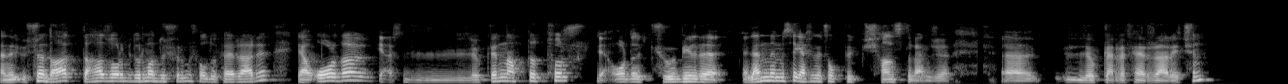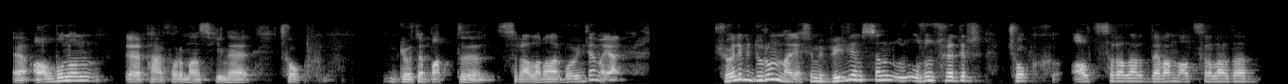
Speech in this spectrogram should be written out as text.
Yani üstüne daha daha zor bir duruma düşürmüş oldu Ferrari. Ya orada ya işte attığı tur ya orada Q1'de elenmemesi gerçekten çok büyük bir şanstı bence. E, Leclerc ve Ferrari için. E, Albon'un e, performansı yine çok göze battı sıralamalar boyunca ama ya şöyle bir durum var ya şimdi Williams'ın uzun süredir çok alt sıralar devamlı alt sıralarda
